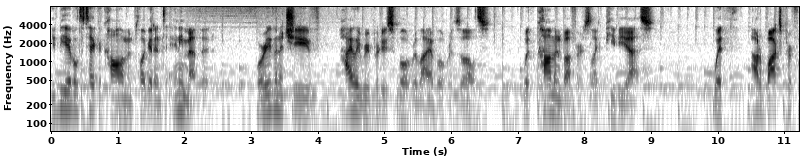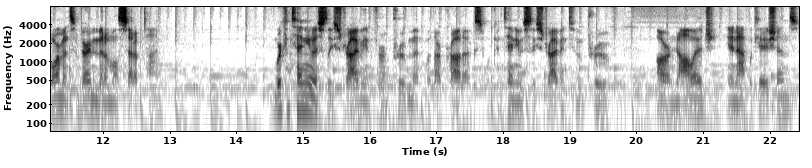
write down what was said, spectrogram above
you'd be able to take a column and plug it into any method, or even achieve highly reproducible, reliable results with common buffers like PBS, with out-of-box performance and very minimal setup time. We're continuously striving for improvement with our products. We're continuously striving to improve our knowledge in applications.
